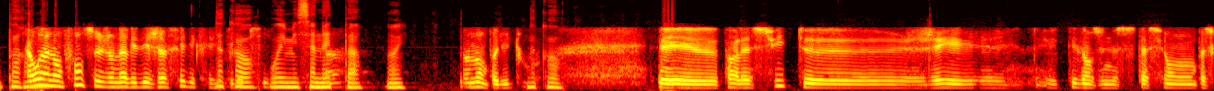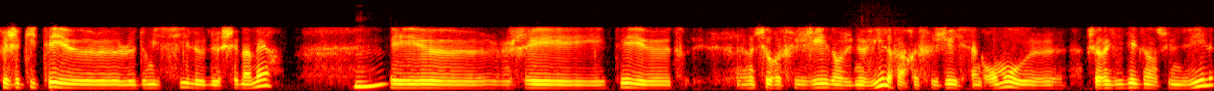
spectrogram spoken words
auparavant? Ouais, à l'enfance, j'en avais déjà fait des crises D'accord, d'épilepsie. oui, mais ça n'aide Ah. pas. Oui. Non, non, pas du tout. D'accord. Et euh, par la suite, euh, j'ai été dans une station parce que j'ai quitté euh, le domicile de chez ma mère Mhm. et euh, j'ai été, euh, je me suis réfugié dans une ville. Enfin, réfugié, c'est un grand mot. euh, j'ai résidé dans une ville.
